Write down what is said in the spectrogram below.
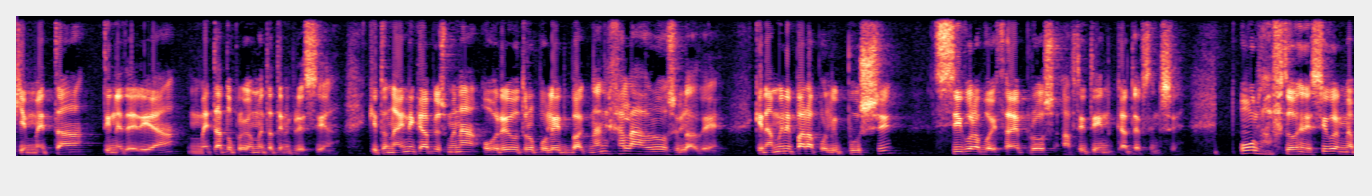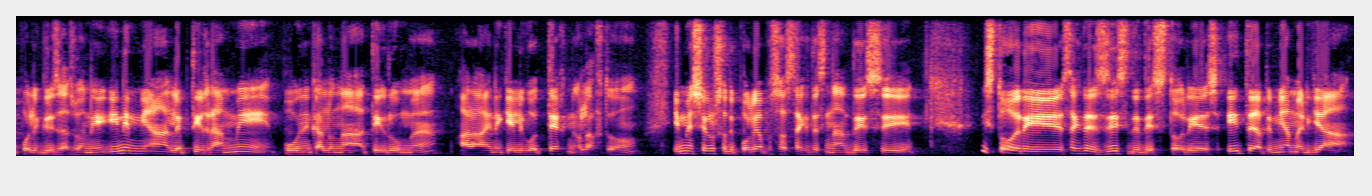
και μετά την εταιρεία, μετά το προϊόν, μετά την υπηρεσία. Και το να είναι κάποιος με ένα ωραίο τρόπο laid back, να είναι χαλαρός δηλαδή και να μην είναι πάρα πολύ πούση, σίγουρα βοηθάει προς αυτή την κατεύθυνση. Όλο αυτό είναι σίγουρα μια πολύ γκρίζα ζώνη. Είναι μια λεπτή γραμμή που είναι καλό να τηρούμε, άρα είναι και λίγο τέχνη όλο αυτό. Είμαι σίγουρος ότι πολλοί από εσάς θα έχετε συναντήσει ιστορίες, θα έχετε ζήσει τέτοιες ιστορίες, είτε από τη μια μεριά,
